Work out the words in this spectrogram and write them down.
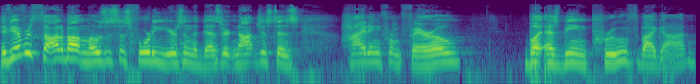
Have you ever thought about Moses' 40 years in the desert, not just as hiding from Pharaoh, but as being proved by God,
